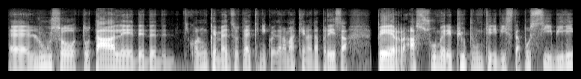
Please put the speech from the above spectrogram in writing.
eh, l'uso totale de, de, de, di qualunque mezzo tecnico e della macchina da presa per assumere più punti di vista possibili.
